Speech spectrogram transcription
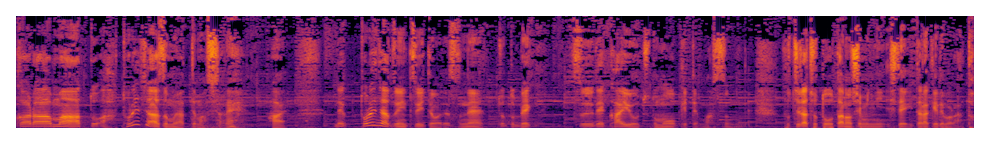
から、まあ、あと、あ、トレジャーズもやってましたね。はい。で、トレジャーズについてはですね、ちょっと別で回をちょっと設けてますんで、そちらちょっとお楽しみにしていただければなと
